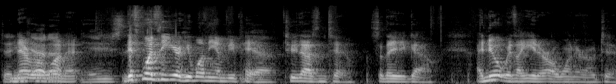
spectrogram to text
Didn't never won it. it. This was the year he won the MVP, Yeah. 2002. So there you go. I knew it was like either 01 or 02.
